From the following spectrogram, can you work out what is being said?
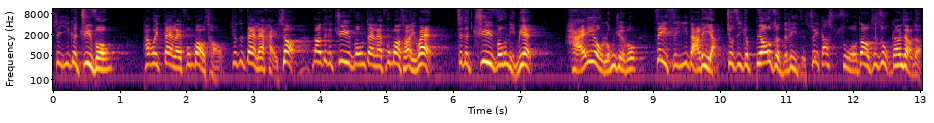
是一个飓风，它会带来风暴潮，就是带来海啸。那这个飓风带来风暴潮以外，这个飓风里面还有龙卷风。这次意大利啊，就是一个标准的例子，所以它所到之处，刚刚讲的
